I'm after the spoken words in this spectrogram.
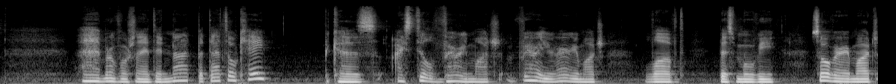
but unfortunately, I did not. But that's okay because I still very much, very, very much loved this movie so very much.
